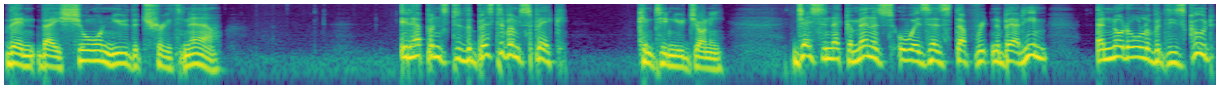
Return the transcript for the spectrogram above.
then they sure knew the truth now. It happens to the best of 'em, Speck, continued Johnny. Jason Akermanis always has stuff written about him, and not all of it is good.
